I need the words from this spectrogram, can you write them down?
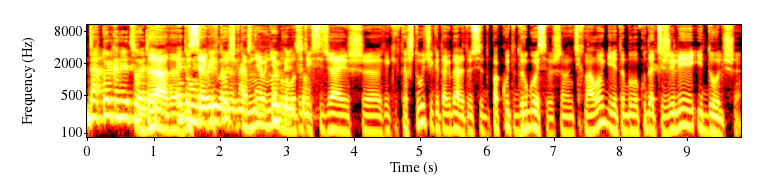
Да, только на лицо. Это да, правда. да, Это без всяких точек, там не, не было вот лицо. этих CGI -ш, каких-то штучек и так далее. То есть это по какой-то другой совершенно технологии, это было куда тяжелее и дольше.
